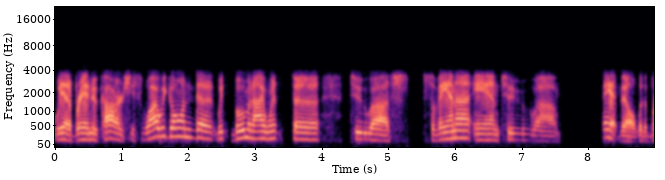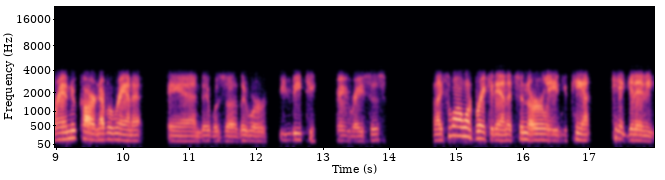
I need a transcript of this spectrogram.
we had a brand new car and she said why are we going to we, boom and I went to to uh Savannah and to uh Fayetteville with a brand new car never ran it. And it was uh there were UDT races. And I said well I want to break it in. It's in the early and you can't can't get any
